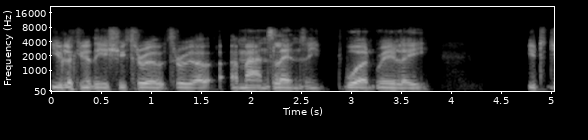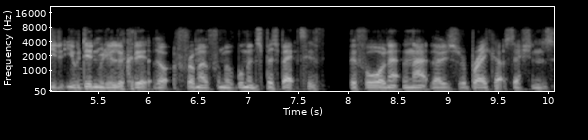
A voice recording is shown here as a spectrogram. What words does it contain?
you're looking at the issue through a, through a, a man's lens and you weren't really you, you, you didn't really look at it from a from a woman's perspective before and that, and that those sort of breakout sessions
